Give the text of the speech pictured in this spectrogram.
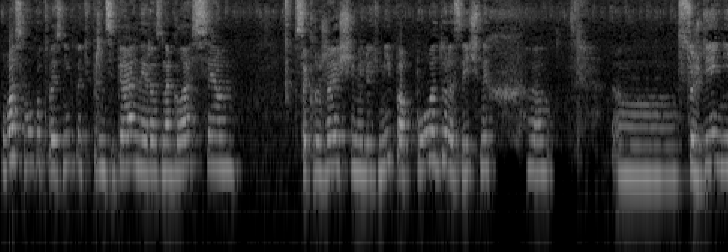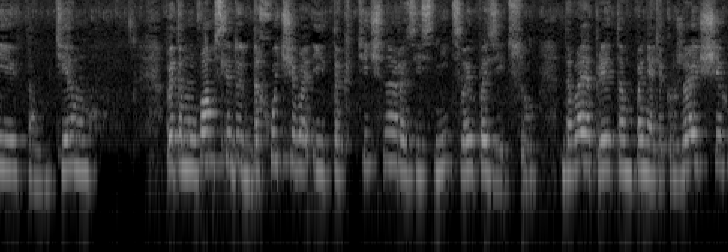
У вас могут возникнуть принципиальные разногласия с окружающими людьми по поводу различных э, э, суждений, там, тем. Поэтому вам следует доходчиво и тактично разъяснить свою позицию, давая при этом понять окружающих,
